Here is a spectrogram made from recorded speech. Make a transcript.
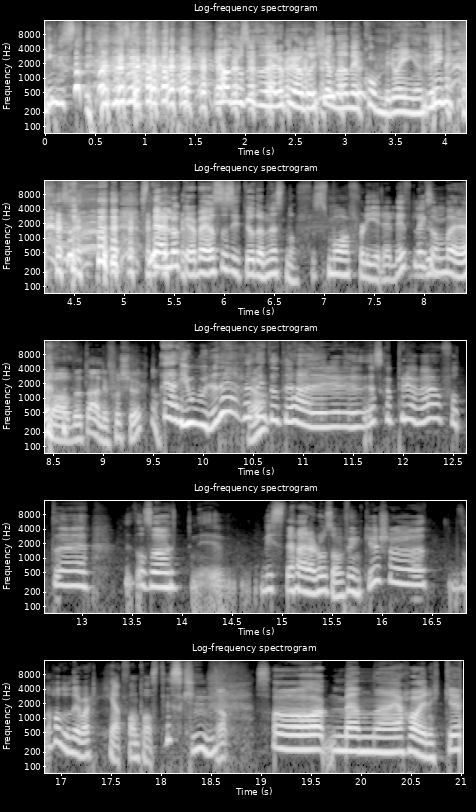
lengst. jeg hadde jo sittet der og prøvd å kjenne, det kommer jo ingenting. Så, så når jeg lukker opp øya, så sitter jo de nesten og småflirer litt, liksom bare. Ga det et ærlig forsøk, da. Jeg gjorde det. Jeg tenkte at det her Jeg skal prøve. Jeg har fått eh, Altså, hvis det her er noe som funker, så hadde jo det vært helt fantastisk. Mm. Ja. Så, men eh, jeg har ikke,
